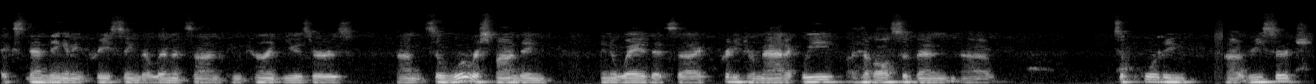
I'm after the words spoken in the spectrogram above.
extending and increasing the limits on concurrent users. Um, so we're responding in a way that's uh, pretty dramatic. We have also been uh, supporting uh, research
